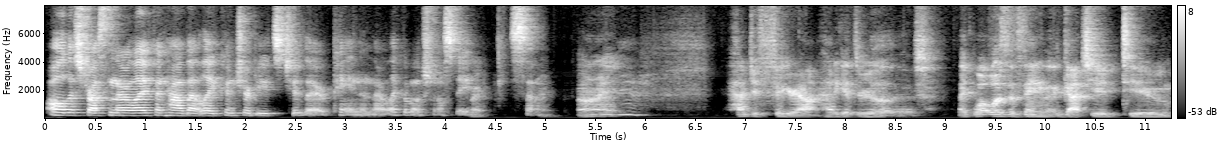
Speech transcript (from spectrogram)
all the stress in their life and how that like contributes to their pain and their like emotional state. Right. So All right. Yeah. How'd you figure out how to get through those? Like, what was the thing that got you to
